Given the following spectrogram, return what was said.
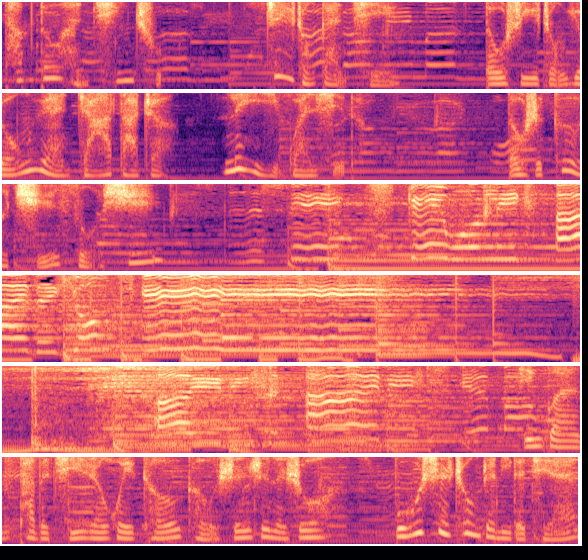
他们都很清楚，这种感情都是一种永远夹杂着利益关系的，都是各取所需。给我离开的勇气。尽管他的情人会口口声声地说，不是冲着你的钱，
